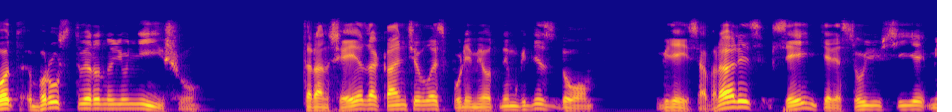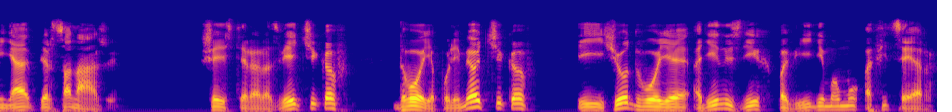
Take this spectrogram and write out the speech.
в подбрустверную нишу. Траншея заканчивалась пулеметным гнездом, где и собрались все интересующие меня персонажи. Шестеро разведчиков, двое пулеметчиков и еще двое, один из них, по-видимому, офицер.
